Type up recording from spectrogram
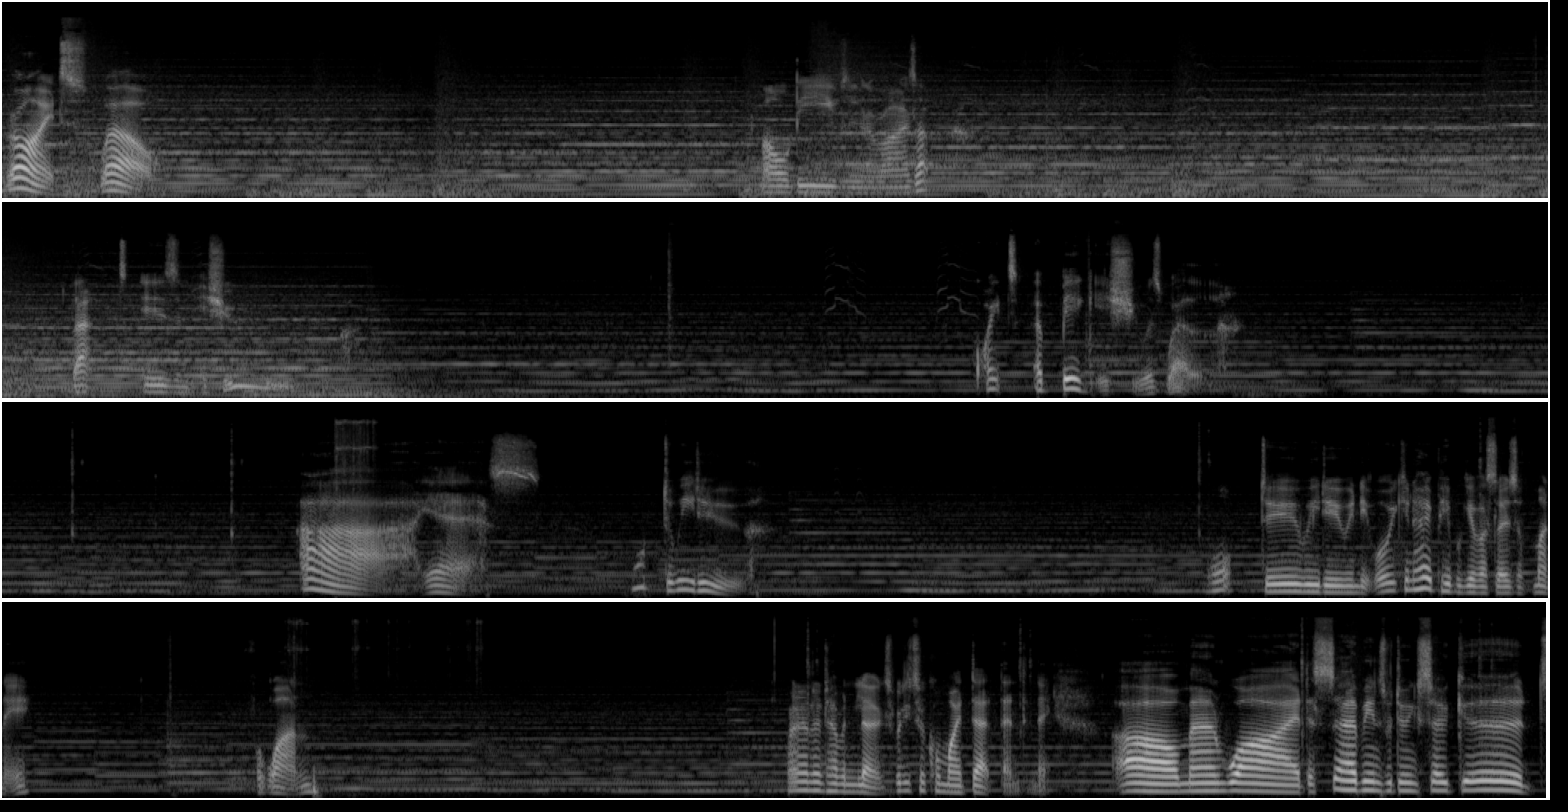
Right, well. Maldives are going to rise up. That is an issue. Quite a big issue as well. Ah, yes. What do we do? What do we do? Well, we can hope people give us loads of money. For one. I don't have any loans, but he took all my debt then, didn't he? Oh man, why? The Serbians were doing so good.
